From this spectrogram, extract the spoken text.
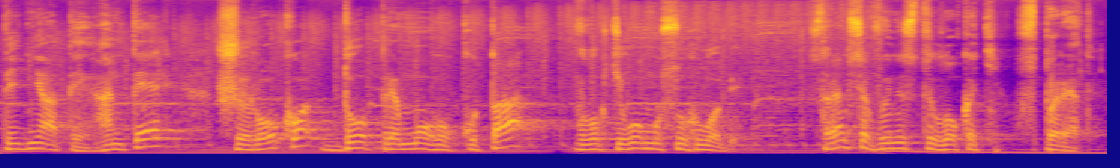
підняти гантель широко до прямого кута в локтєвому суглобі. Стараємося винести локоть вперед.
